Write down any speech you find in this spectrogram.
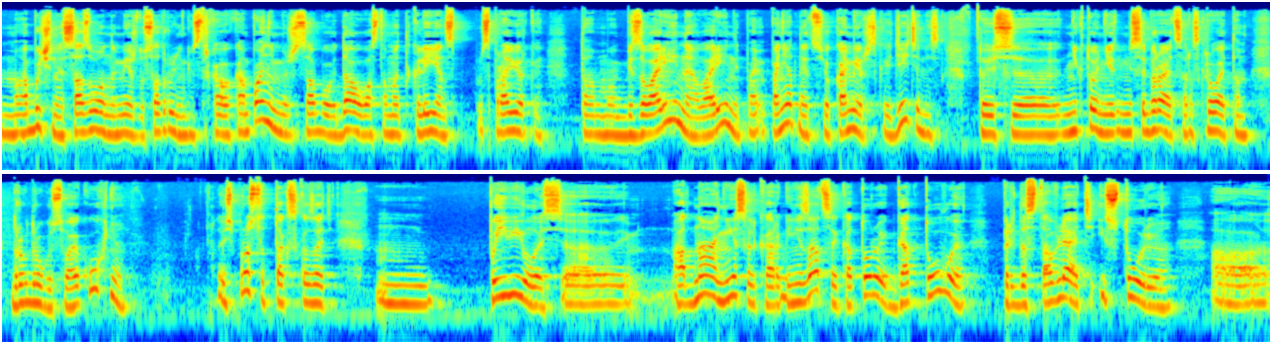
обычные созвоны между сотрудниками страховых компаний между собой, да, у вас там это клиент с, с проверкой, там безаварийный, аварийный, понятно, это все коммерческая деятельность, то есть э, никто не, не собирается раскрывать там друг другу свою кухню, то есть просто, так сказать, появилась э, одна, несколько организаций, которые готовы предоставлять историю э,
